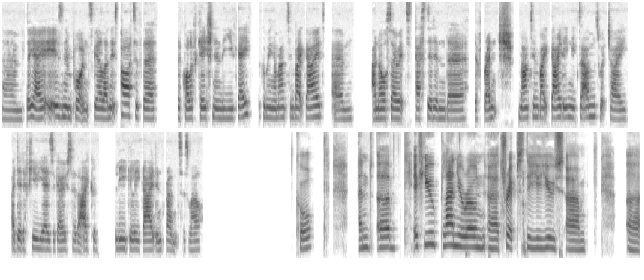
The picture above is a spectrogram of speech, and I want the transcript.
Um, so yeah, it is an important skill and it's part of the the qualification in the UK becoming a mountain bike guide. Um, and also it's tested in the, the French mountain bike guiding exams, which I I did a few years ago so that I could legally guide in France as well. Cool. And uh, if you plan your own uh, trips, do you use um, uh,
